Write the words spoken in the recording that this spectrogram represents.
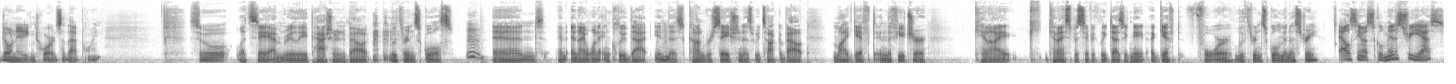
donating towards at that point. So let's say I'm really passionate about Lutheran schools, mm. and and and I want to include that in mm-hmm. this conversation as we talk about my gift in the future. Can I can I specifically designate a gift for Lutheran school ministry? LCMS school ministry, yes.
